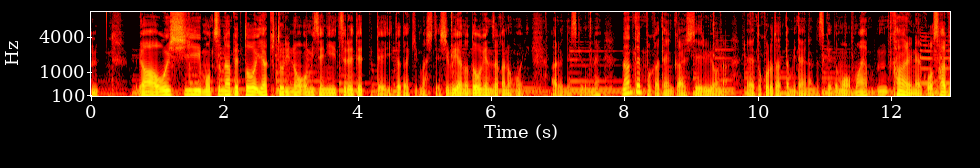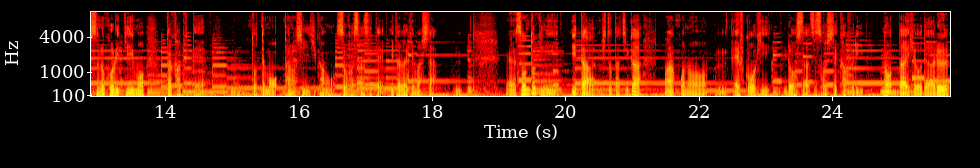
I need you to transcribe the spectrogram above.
うんいや美味しいもつ鍋と焼き鳥のお店に連れてっていただきまして渋谷の道玄坂の方にあるんですけどね何店舗か展開しているような、えー、ところだったみたいなんですけども、まあ、かなりねこうサービスのクオリティも高くて、とっても楽しい時間を過ごさせていただきました、うん。えー、その時にいた人たちが、まあ、この F コーヒーロースターズそしてカフリの代表である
